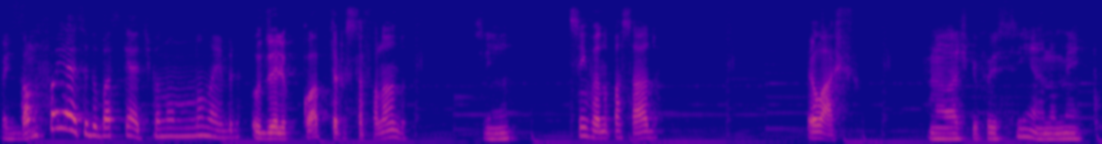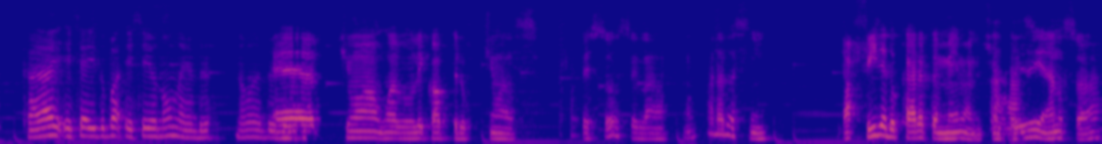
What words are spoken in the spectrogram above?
foi Qual foi esse do basquete? Que eu não, não lembro. O do helicóptero que você tá falando? Sim. Sim, foi ano passado. Eu acho. Não, acho que foi esse ano, man. Caralho, esse aí do ba- esse aí eu não lembro. Não lembro. É, tinha uma- um helicóptero que tinha umas pessoas, sei lá, uma parada assim. A filha do cara também, mano, tinha Aham. 13 anos só.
